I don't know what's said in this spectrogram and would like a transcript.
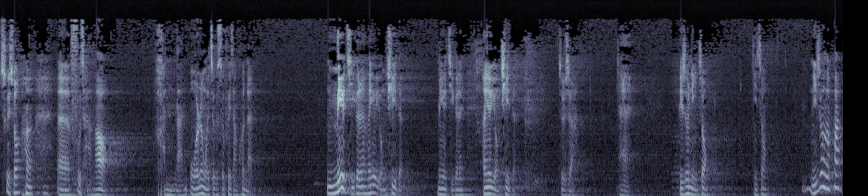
所以说，呃，复产啊，很难。我认为这个是非常困难。没有几个人很有勇气的，没有几个人很有勇气的，是不是啊？哎，比如说你中，你中。你中的话，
